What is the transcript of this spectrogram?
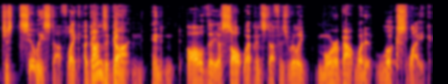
just silly stuff. Like a gun's a gun and all the assault weapon stuff is really more about what it looks like.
